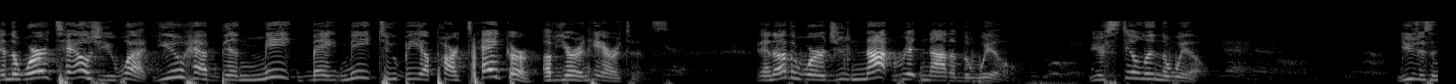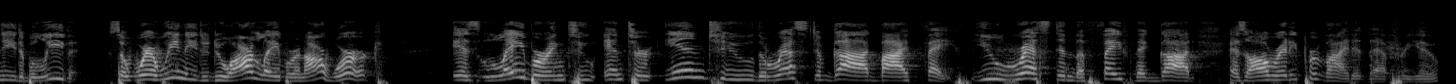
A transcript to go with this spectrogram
And the word tells you what? You have been meet, made meet to be a partaker of your inheritance. In other words, you're not written out of the will. You're still in the will. You just need to believe it. So where we need to do our labor and our work is laboring to enter into the rest of God by faith. You rest in the faith that God has already provided that for you.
